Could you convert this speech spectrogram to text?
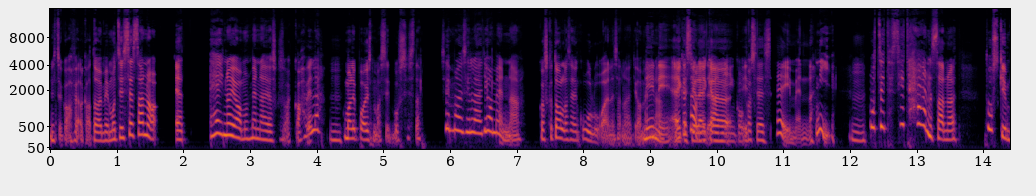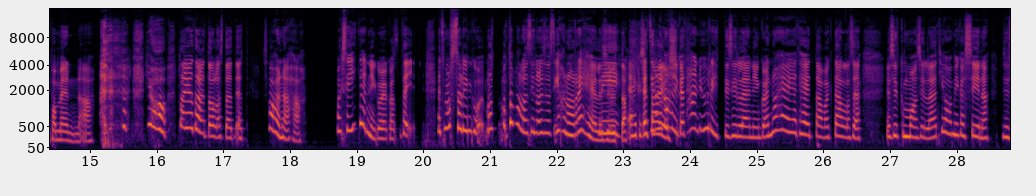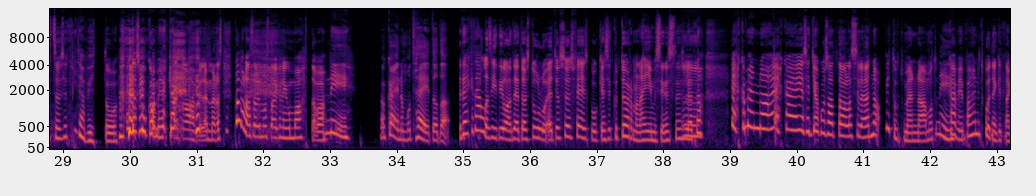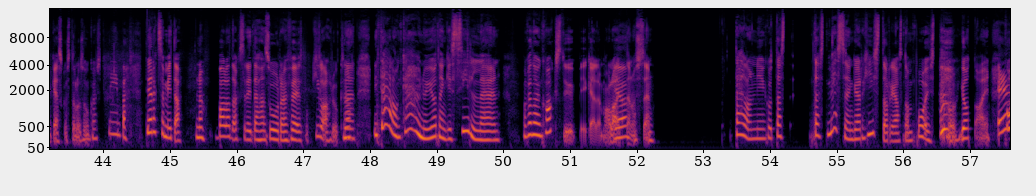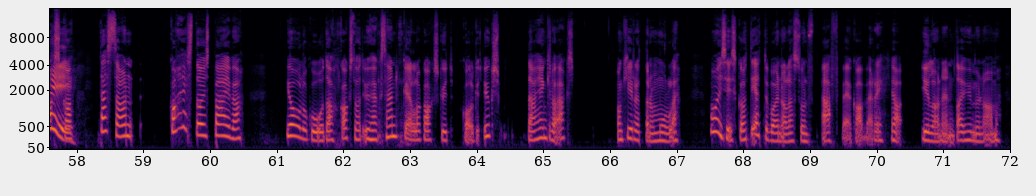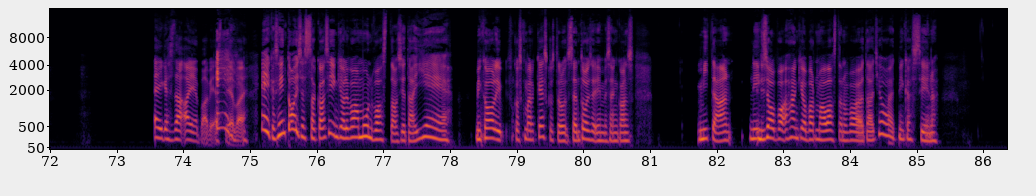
Nyt se kahvi alkaa toimia. Mutta siis se sanoi, että hei, no joo, mutta mennään joskus vaikka kahville. Mm. Kun mä olin poistumassa siitä bussista. Sitten mä olin sillä että joo, mennään. Koska tollaiseen kuuluu aina sanoa, että joo, mennään. Niin, niin. Eikä, se ole mikään niin kuin, koska... itse ei mennä. Niin. Mm. Mutta sitten sit hän sanoi, että tuskinpa mennään. joo, tai jotain tuollaista, että, että saa nähdä vaikka se itse niin kuin, tai, että musta oli niin kuin, mutta, mutta tavallaan siinä oli sellaista ihanaa rehellisyyttä. Niin, ehkä se että, tajus... vähän, niin kuin, että hän yritti silleen, niin kuin, että no hei, että heittää vaikka tällaisen. Ja sitten kun mä oon silleen, että joo, mikä siinä, niin sitten se olisi, että mitä vittua, ei tässä kukaan menekään kahville menossa. Tavallaan se oli musta aika niin kuin mahtava. Niin. Okei, no mut hei, tota... Et ehkä tällaisia tilanteita olisi tullut, että jos se olisi Facebook ja sitten kun törmänä ihmisiin, niin sitten mm. silleen, että no ehkä mennään, ehkä ei. Ja sitten joku saattaa olla silleen, että no vitut mennään, mutta niin. kävinpähän nyt kuitenkin tämän keskustelun sun kanssa. Niinpä. Tiedätkö mitä? No. Palatakseni tähän suureen Facebook-kilahdukseen. No. Niin täällä on käynyt jotenkin silleen, mä katsoin kaksi tyyppiä, kelle mä oon laittanut sen. Täällä on niinku tästä, tästä Messenger-historiasta on poistunut jotain. Ei. Koska tässä on 12 päivä – joulukuuta 2009 kello 20.31 tämä henkilö X on kirjoittanut mulle, moi sisko, tietty voin olla sun FB-kaveri ja iloinen tai hymynaama. Eikä sitä aiempaa viestiä Ei. vai? Eikä siinä toisessakaan. Siinäkin oli vaan mun vastaus jotain jee, yeah, mikä oli, koska mä keskustelin sen toisen ihmisen kanssa mitään, niin, niin se on, hänkin on varmaan vastannut vaan jotain, että joo, että mikä siinä.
